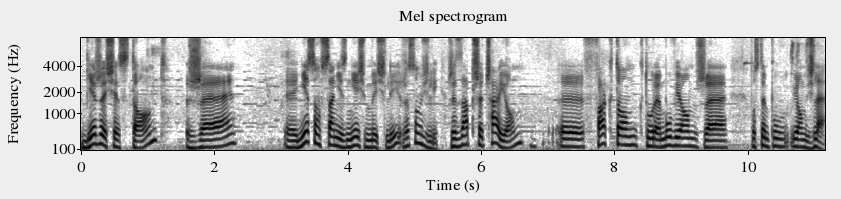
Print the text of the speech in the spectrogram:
bierze się stąd, że y, nie są w stanie znieść myśli, że są źli, że zaprzeczają y, faktom, które mówią, że postępują źle.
